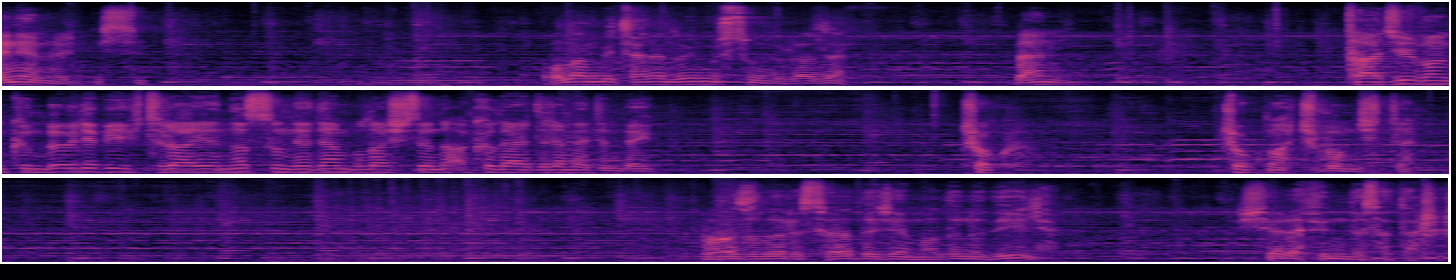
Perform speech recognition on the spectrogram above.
beni emretmişsin. Olan bir tane duymuşsundur Razan. Ben Tacir Bank'ın böyle bir iftiraya nasıl neden bulaştığını akıl erdiremedim beyim. Çok, çok mahcubum cidden. Bazıları sadece malını değil, şerefini de satar.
